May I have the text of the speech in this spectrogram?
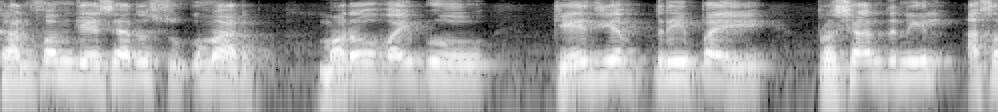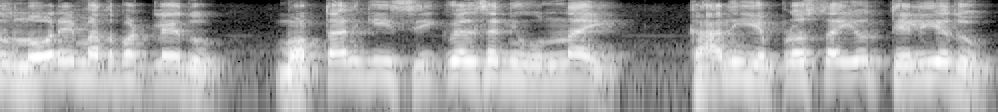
కన్ఫర్మ్ చేశారు సుకుమార్. మరోవైపు కేజీఎఫ్ త్రీపై ప్రశాంత్ నీల్ అసలు నోరే మతపట్లేదు మొత్తానికి ఈ సీక్వెల్స్ అన్నీ ఉన్నాయి. కానీ ఎప్పుడొస్తాయో తెలియదు.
